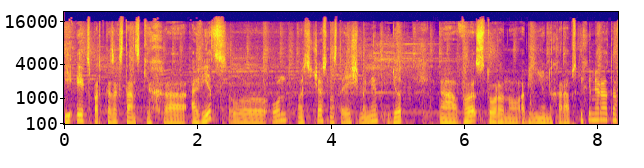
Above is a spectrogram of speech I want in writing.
И экспорт казахстанских а, овец, он сейчас в настоящий момент идет а, в сторону Объединенных Арабских Эмиратов,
